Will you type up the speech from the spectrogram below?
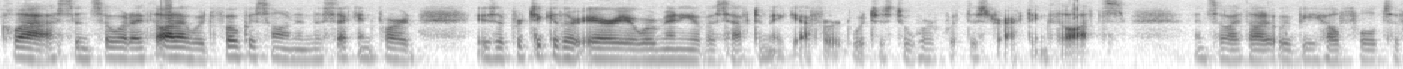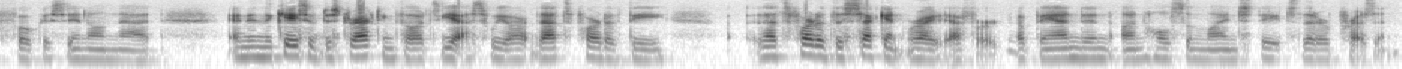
class, and so what I thought I would focus on in the second part is a particular area where many of us have to make effort, which is to work with distracting thoughts. And so I thought it would be helpful to focus in on that. And in the case of distracting thoughts, yes, we are. That's part of the that's part of the second right effort abandon unwholesome mind states that are present.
